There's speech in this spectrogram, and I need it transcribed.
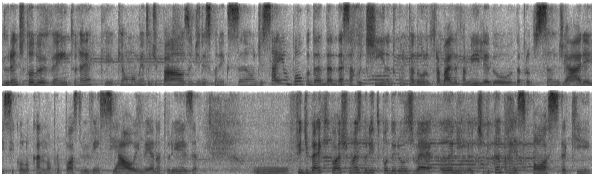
durante todo o evento, né, que, que, é um momento de pausa, de desconexão, de sair um pouco da, da, dessa rotina do computador, do trabalho, da família, do, da produção diária e se colocar numa proposta vivencial em meio à natureza. O feedback que eu acho mais bonito e poderoso é: Anne, eu tive tanta resposta que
